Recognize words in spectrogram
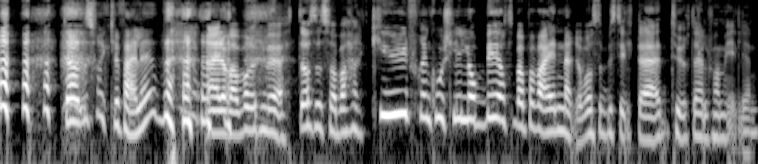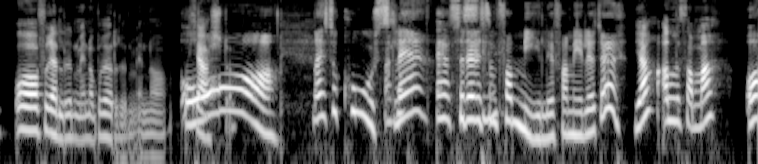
Det hørtes fryktelig feil ut. Nei, det var bare et møte, og så så jeg bare 'herregud, for en koselig lobby'. Og så bare på veien nedover så bestilte jeg tur til hele familien. Og foreldrene mine og brødrene mine og kjæresten. Åh, Nei, så koselig. Så det er liksom familie-familietur? Ja, alle sammen. Å,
